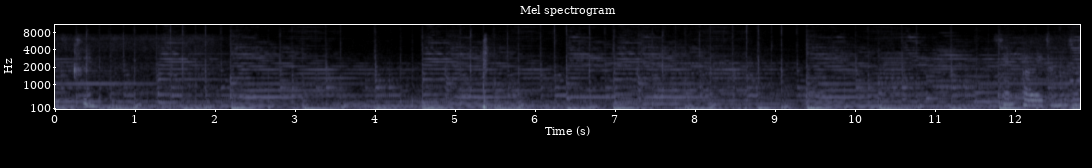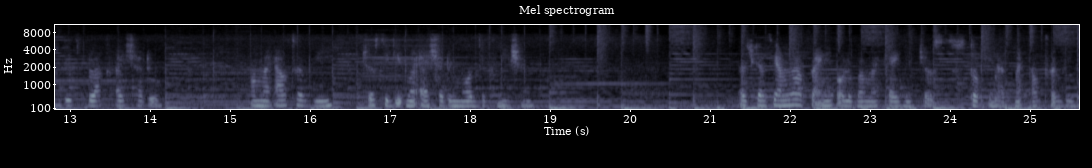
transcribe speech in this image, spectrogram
basically. Same palette, I'm using this black eyeshadow on my outer V just to give my eyeshadow more definition as you can see I'm not applying it all over my eyelid just stopping at my outer lid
